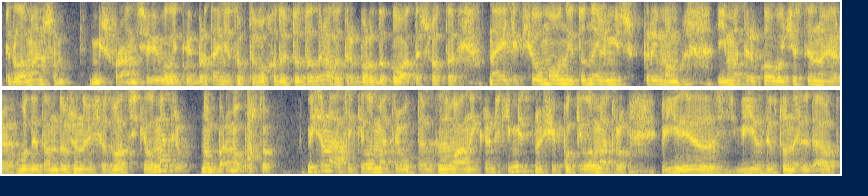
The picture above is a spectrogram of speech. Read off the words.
під Ла-Маншем, між Францією і Великою Британією. Тобто, виходить, тут одразу треба редукувати, що то, навіть якщо умовний тунель між Кримом і материковою частиною РФ буде там довжиною всього 20 кілометрів, ну беремо просто 18 кілометрів так званий Кримський міст, ну ще по кілометру з- в'їзди в тунель, да, от,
